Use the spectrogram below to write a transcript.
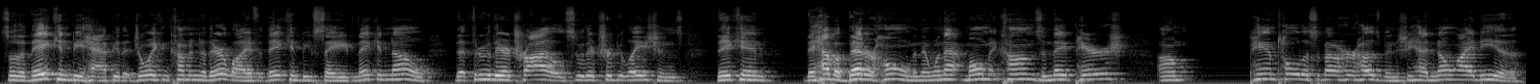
so that they can be happy, that joy can come into their life, that they can be saved, and they can know that through their trials, through their tribulations, they can they have a better home. And then when that moment comes and they perish, um, Pam told us about her husband. She had no idea,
